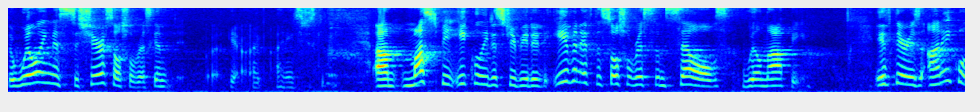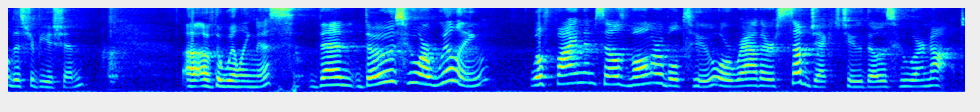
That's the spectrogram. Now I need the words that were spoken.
The willingness to share social risk, and uh, yeah, I, I, need to just keep um, must be equally distributed, even if the social risks themselves will not be. If there is unequal distribution uh, of the willingness, then those who are willing will find themselves vulnerable to, or rather subject to, those who are not.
